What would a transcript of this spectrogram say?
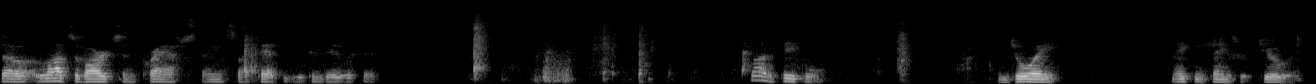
so lots of arts and crafts things like that that you can do with it a lot of people enjoy making things with jewelry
